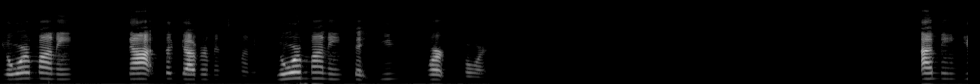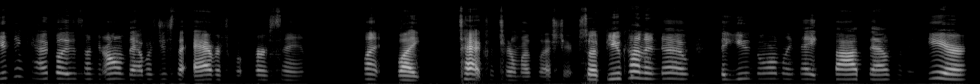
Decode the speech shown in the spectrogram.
your money, not the government's money. Your money that you worked for. I mean, you can calculate this on your own. That was just the average what person like tax return was last year. So if you kind of know that you normally make five thousand a year,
